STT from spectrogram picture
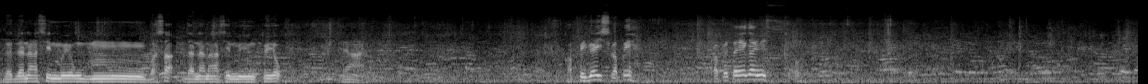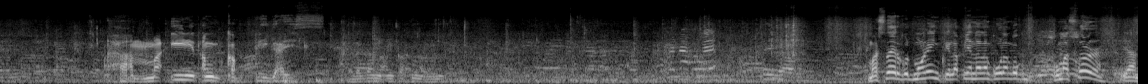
Dadanasin mo yung mm, basa, dadanasin mo yung tuyo. Ayan. Kape guys, kape. Kape tayo guys. Oh. Ah, mainit ang kape guys. Talagang ang kape mainit. Master, good morning. Tilapia na lang kulang ko, ko master. Yan.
